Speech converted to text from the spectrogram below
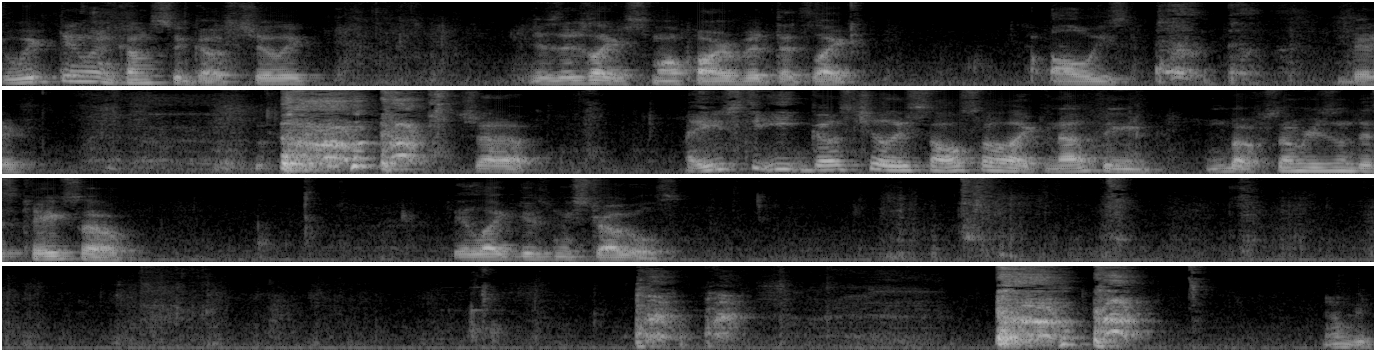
The weird thing when it comes to ghost chili is there's like a small part of it that's like always bitter. Shut up. I used to eat ghost chili salsa like nothing, but for some reason this queso, it like gives me struggles. I'm good.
